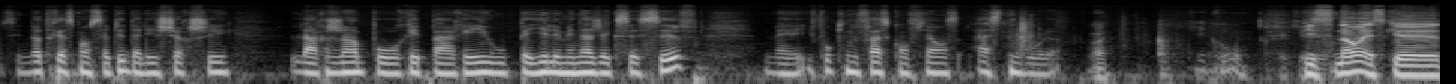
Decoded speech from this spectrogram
c'est notre responsabilité d'aller chercher l'argent pour réparer ou payer le ménage excessif. Mais il faut qu'ils nous fassent confiance à ce niveau-là. Ouais. Puis sinon, est-ce que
